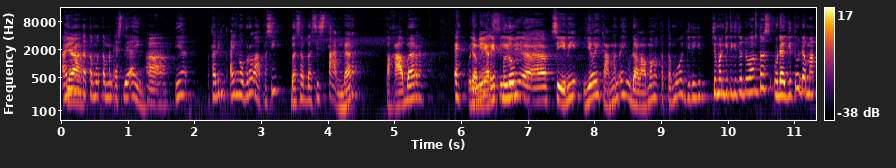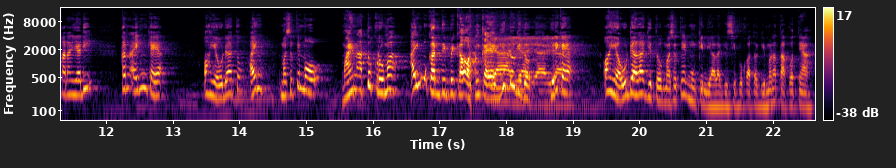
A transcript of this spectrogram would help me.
Aing Iya. kan ketemu teman SD aing. Ah. ya tadi aing ngobrol apa sih? Bahasa basi standar. Apa kabar? Eh udah Ini merit si belum? ini, eh, si ini yoi kangen. Eh udah lama gak ketemu gini gini cuman gitu gitu doang. Terus udah gitu udah makanan jadi. Kan aing kayak oh ya udah tuh. Aing maksudnya mau main atuh ke rumah. Aing bukan tipikal orang kayak Ya, gitu ya, gitu. ya, jadi ya. kayak oh ya udahlah gitu. Maksudnya mungkin dia lagi sibuk atau gimana takutnya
